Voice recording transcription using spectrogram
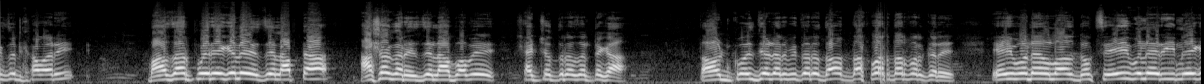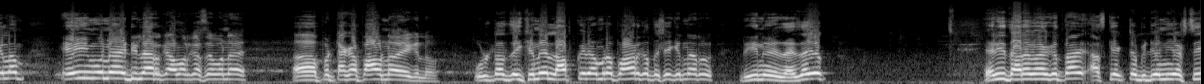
একজন খামারি। বাজার পড়ে গেলে যে লাভটা আশা করে, যে লাভ হবে ষাট সত্তর হাজার টাকা। তখন কলজেটার ভিতরে দরবার দরবার করে। এই মনে হয় লস ঢুকছে এই মনে ঋণ হয়ে গেলাম এই মনে হয় ডিলার আমার কাছে মনে হয় টাকা পাওনা হয়ে গেল। উল্টা যেখানে লাভ করে আমরা পাওয়ার কথা সেখানে আরও ঋণ হয়ে যায়। যাই হোক এরই ধারাবাহিকতায় আজকে একটা ভিডিও নিয়ে আসছি।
